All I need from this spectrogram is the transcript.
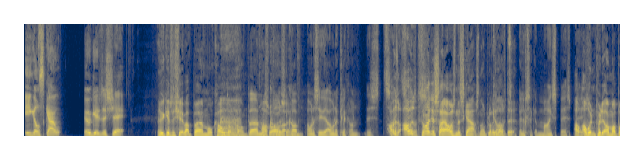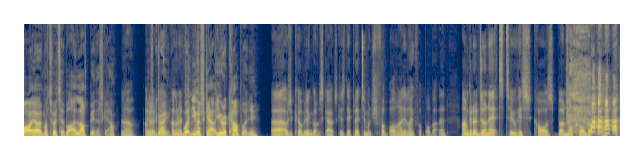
Eagle Scout. Who gives a shit? Who gives a shit about burnmorecoal.com? That's what I was saying. Burnmorecoal.com. I want to see that. I want to click on this. I was, I was, can I just say, I was in the Scouts and I bloody God, loved it. It looks like a MySpace I, page. I wouldn't put it on my bio of my Twitter, but I loved being a Scout. No, It I'm was gonna great. Do, I'm gonna. weren't do- you a Scout? You were a Cub, weren't you? Uh, I was a cub. I didn't go to scouts because they played too much football, and I didn't like football back then. I'm going to donate to his cause, burnmorecoal.com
